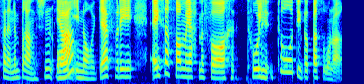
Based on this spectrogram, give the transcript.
for denne bransjen og Ja. i Norge. Fordi jeg ser for meg at vi får to, to typer personer.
